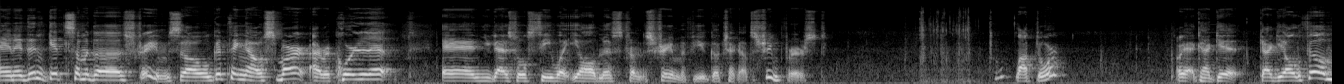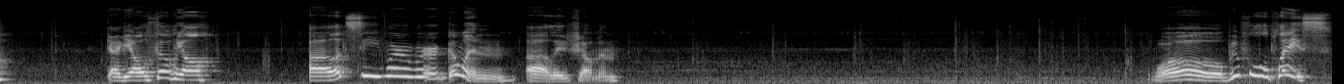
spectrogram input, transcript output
and it didn't get some of the stream. So good thing I was smart. I recorded it, and you guys will see what y'all missed from the stream if you go check out the stream first. Locked door. Oh yeah, gotta get gotta get all the film. Gotta get all the film, y'all. Uh, let's see where we're going, uh, ladies and gentlemen. Whoa, beautiful little place.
